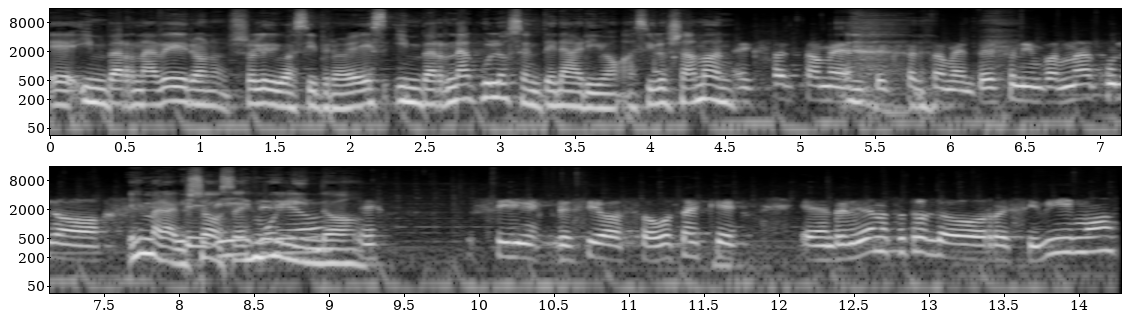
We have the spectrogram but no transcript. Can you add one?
eh, invernadero, yo le digo así, pero es invernáculo centenario, ¿así lo llaman? Exactamente, exactamente. es un invernáculo. Es maravilloso, es muy lindo. sí, es precioso. Vos sabés que en realidad nosotros lo recibimos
